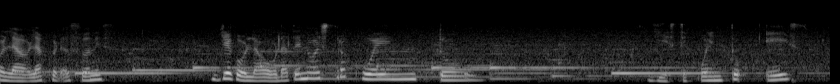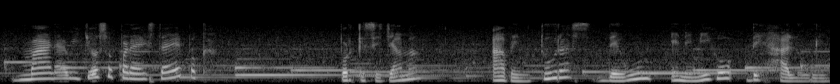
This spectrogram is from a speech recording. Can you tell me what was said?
Hola, hola corazones. Llegó la hora de nuestro cuento. Y este cuento es maravilloso para esta época, porque se llama Aventuras de un enemigo de Halloween.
